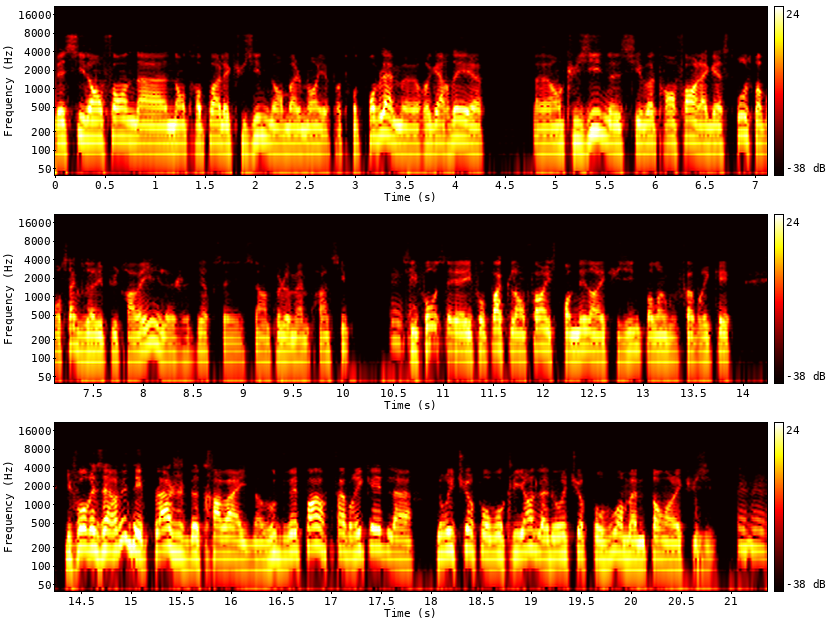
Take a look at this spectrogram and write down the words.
Mais si l'enfant n'entre pas à la cuisine, normalement, il n'y a pas trop de problème. Euh, regardez, euh, en cuisine, si votre enfant a la gastro, c'est pas pour ça que vous allez plus travailler. Là, je veux dire, c'est c'est un peu le même principe. Ok. Ce qu'il faut, c'est il faut pas que l'enfant il se promène dans la cuisine pendant que vous fabriquez. Il faut réserver des plages de travail. Donc, Vous ne devez pas fabriquer de la nourriture pour vos clients, de la nourriture pour vous en même temps dans la cuisine. Mhm.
